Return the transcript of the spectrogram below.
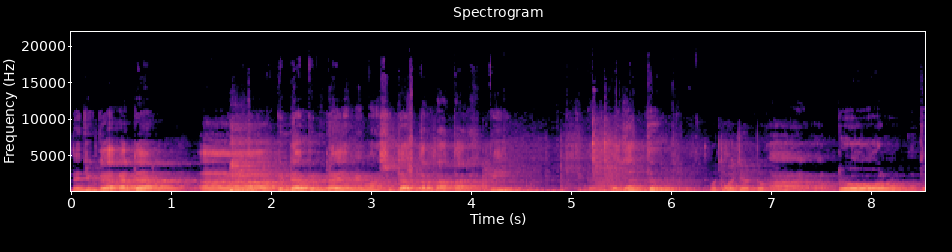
Dan juga kadang eh, benda-benda yang memang sudah tertata rapi tiba-tiba jatuh tiba-tiba jatuh? Ah, odol itu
